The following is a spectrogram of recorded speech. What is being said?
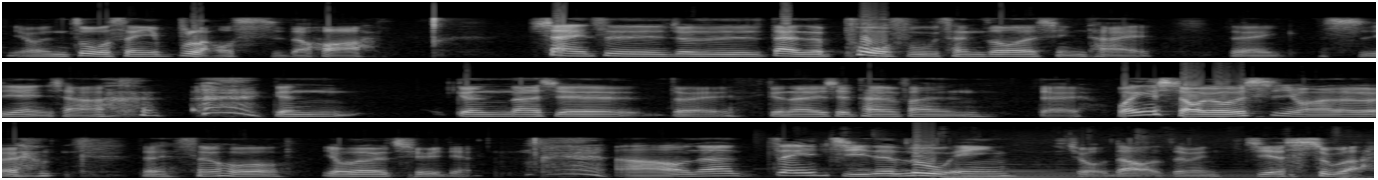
有人做生意不老实的话，下一次就是带着破釜沉舟的心态。对，实验一下，跟跟那些对，跟那一些摊贩对玩一个小游戏嘛，对不对？对，生活有乐趣一点。好，那这一集的录音就到这边结束了，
